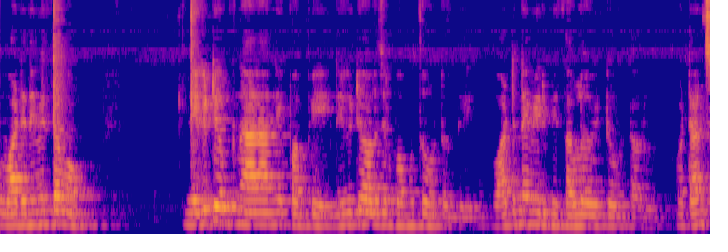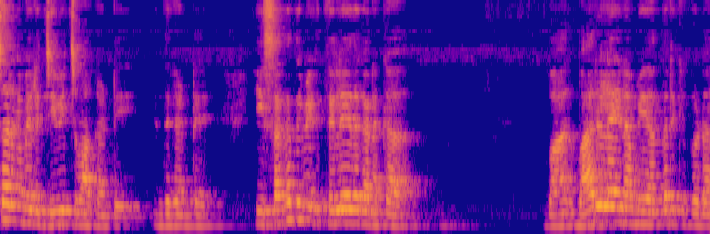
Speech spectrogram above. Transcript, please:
వాటి నిమిత్తము నెగిటివ్ జ్ఞానాన్ని పంపి నెగిటివ్ ఆలోచన పంపుతూ ఉంటుంది. వాటినే మీరు మీ తలలో వింటూ ఉంటారు. వాటి అనుసారంగా మీరు జీవించమాకండి. ఎందుకంటే ఈ సంగతి మీకు తెలియదు కనుక భా భార్యలైన మీ అందరికీ కూడా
